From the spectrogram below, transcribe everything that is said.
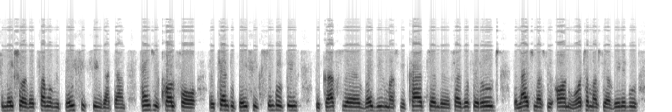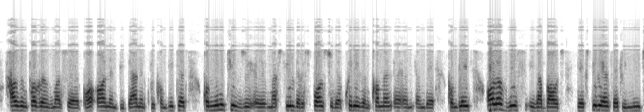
to make sure that some of the basic things are done. Hence, we call for return to basic, simple things. The grass uh, veggies must be cut and the sides of the road. The lights must be on. Water must be available. Housing programs must uh, go on and be done and be completed communities uh, must feel the response to their queries and comment uh, and, and the complaints. All of this is about the experience that we need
